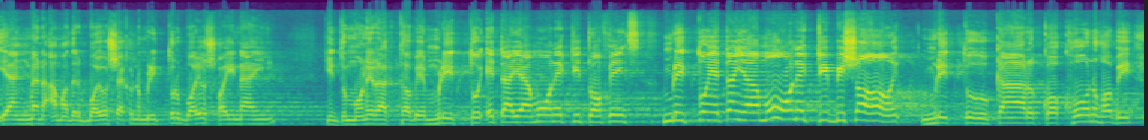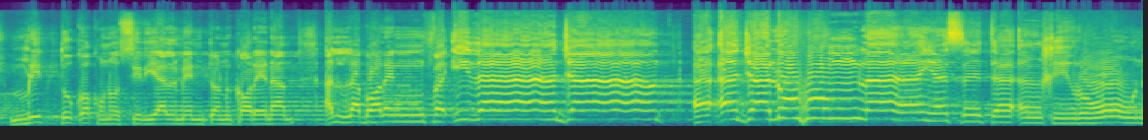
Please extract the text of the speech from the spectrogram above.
ইয়াং ম্যান, আমাদের বয়স এখনও মৃত্যুর বয়স হয় নাই। কিন্তু মনে রাখতে হবে, মৃত্যু এটা এমন একটি টপিকস মৃত্যু এটা এমন একটি বিষয়। মৃত্যু কার কখন হবে? মৃত্যু কখনো সিরিয়াল মেনটেন করে না। আল্লাহ বলেন ফাইদা أأجلهم لا يستأخرون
